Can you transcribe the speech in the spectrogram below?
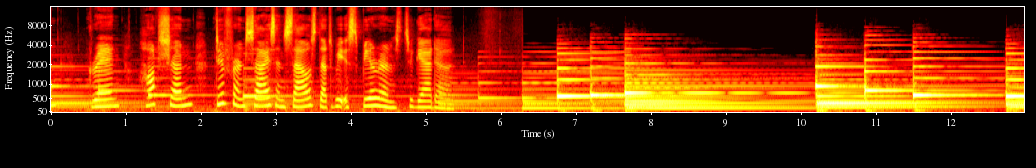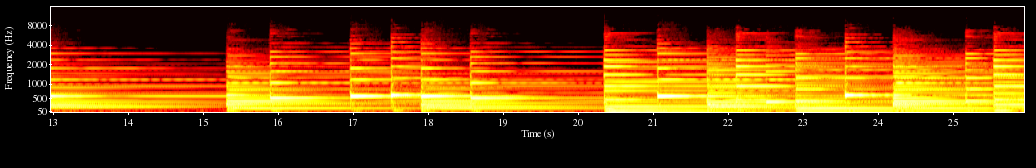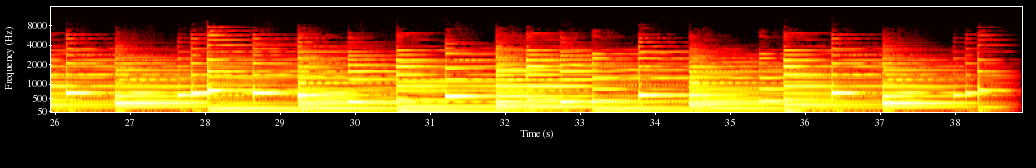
rain, hot sun, different sights and sounds that we experienced together.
